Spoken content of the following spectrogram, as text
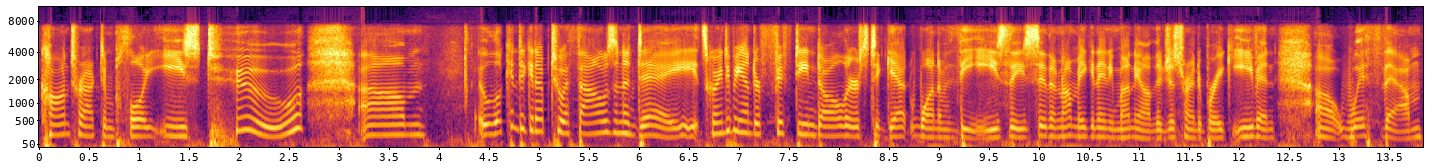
contract employees too. Um, looking to get up to a thousand a day. It's going to be under fifteen dollars to get one of these. They say they're not making any money on. They're just trying to break even uh, with them.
